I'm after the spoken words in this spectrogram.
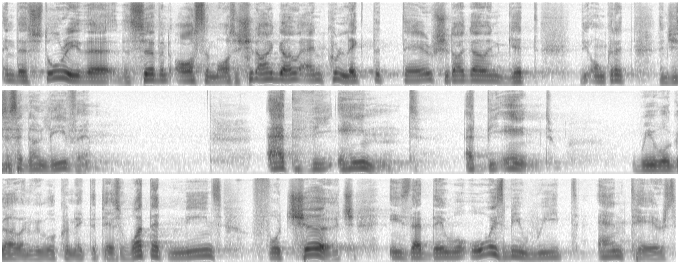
in the story, the, the servant asked the master, Should I go and collect the tares? Should I go and get the onkruid? And Jesus said, No, leave them at the end, at the end, we will go and we will connect the tares. What that means for church is that there will always be wheat and tares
